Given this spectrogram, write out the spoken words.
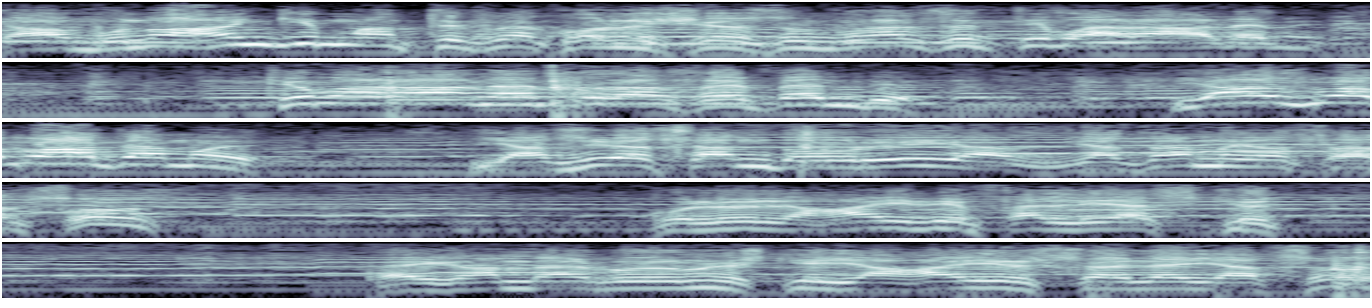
Ya bunu hangi mantıkla konuşuyorsun? Burası timarhane mi? Timarhane burası efendi. Yazma bu adamı. Yazıyorsan doğruyu yaz. Yazamıyorsan sus. Kulül hayri fel yesküt. Peygamber buyurmuş ki ya hayır söyle ya sus.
